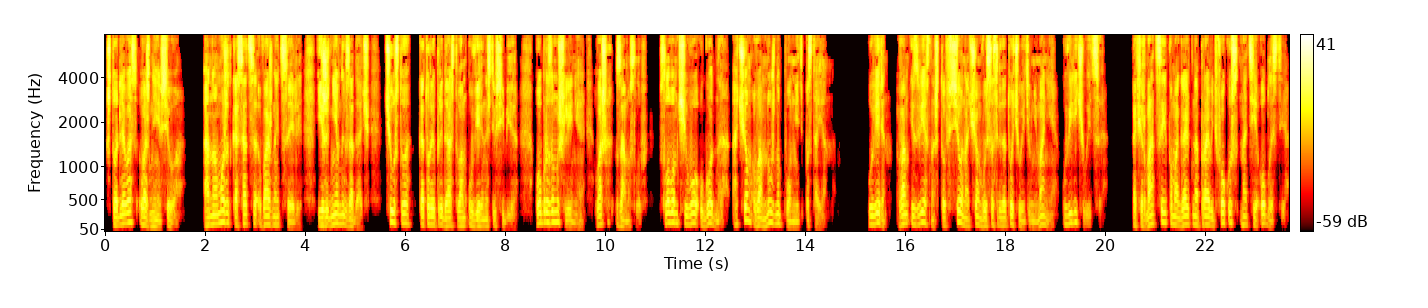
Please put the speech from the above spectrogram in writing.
что для вас важнее всего. Оно может касаться важной цели, ежедневных задач, чувства, которое придаст вам уверенности в себе, образа мышления, ваших замыслов, словом, чего угодно, о чем вам нужно помнить постоянно. Уверен, вам известно, что все, на чем вы сосредоточиваете внимание, увеличивается. Аффирмации помогают направить фокус на те области,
